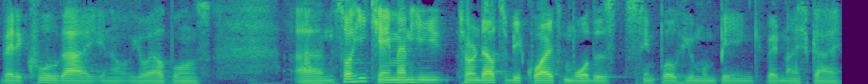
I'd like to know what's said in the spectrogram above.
very cool guy, you know, Joel Bons. And so he came and he turned out to be quite modest, simple human being, very nice guy.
